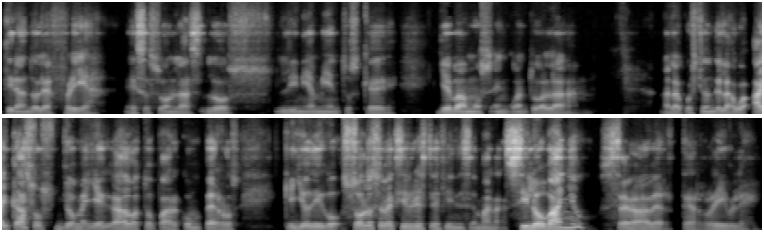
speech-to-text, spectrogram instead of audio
tirándole a fría. Esos son las, los lineamientos que llevamos en cuanto a la, a la cuestión del agua. Hay casos, yo me he llegado a topar con perros que yo digo, solo se va a exhibir este fin de semana. Si lo baño, se va a ver terrible.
